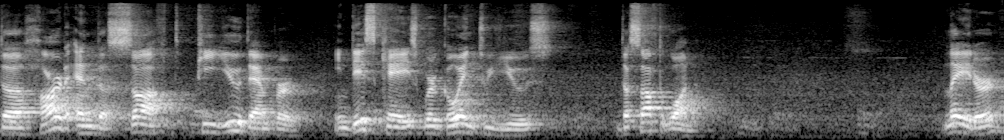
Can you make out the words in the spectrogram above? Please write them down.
the hard and the soft PU damper. In this case, we're going to use the soft one. Later,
